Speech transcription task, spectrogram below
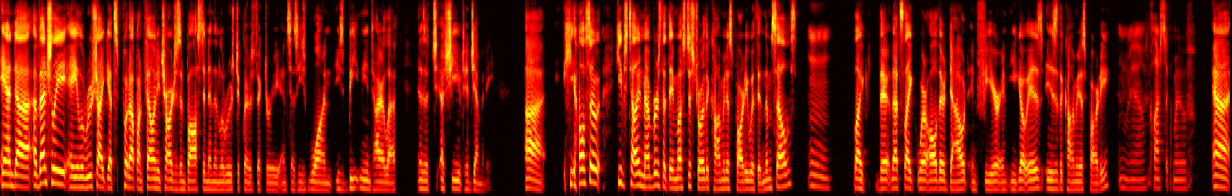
and uh, eventually, a LaRoucheite gets put up on felony charges in Boston, and then LaRouche declares victory and says he's won. He's beaten the entire left and has achieved hegemony. Uh, he also keeps telling members that they must destroy the Communist Party within themselves. Mm. Like that's like where all their doubt and fear and ego is is the Communist Party. Mm, Yeah, classic move. Uh,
